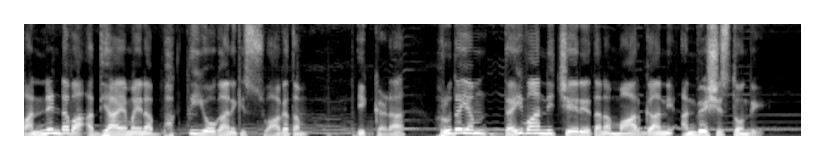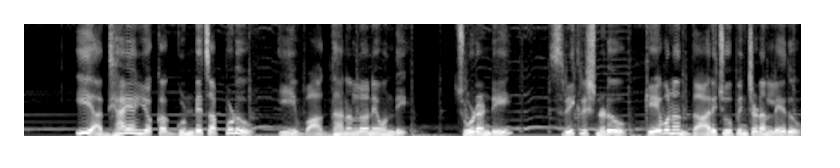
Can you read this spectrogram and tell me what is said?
పన్నెండవ అధ్యాయమైన భక్తి యోగానికి స్వాగతం. ఇక్కడ హృదయం దైవాన్ని చేరే తన మార్గాన్ని అన్వేషిస్తోంది. ఈ అధ్యాయం యొక్క గుండె చప్పుడు ఈ వాగ్దానంలోనే ఉంది. చూడండి శ్రీకృష్ణుడు కేవలం దారి చూపించడం లేదు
